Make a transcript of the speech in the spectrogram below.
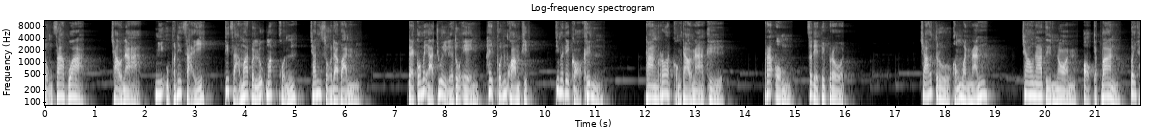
ทรงทราบว่า ชาวนามีอุปนิสัยที่สามารถบรรลุมรรคผลชั้นโสดาบัน แต่ก็ไม่อาจช่วยเหลือตัวเองให้พ้นความผิดที่ไม่ได้ก่อขึ้น ทางรอดของชาวนาคือ พระองค์เสด็จไปโปรด เช้าตรู่ของวันนั้น ชาวนาตื่นนอนออกจากบ้านไปไถ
